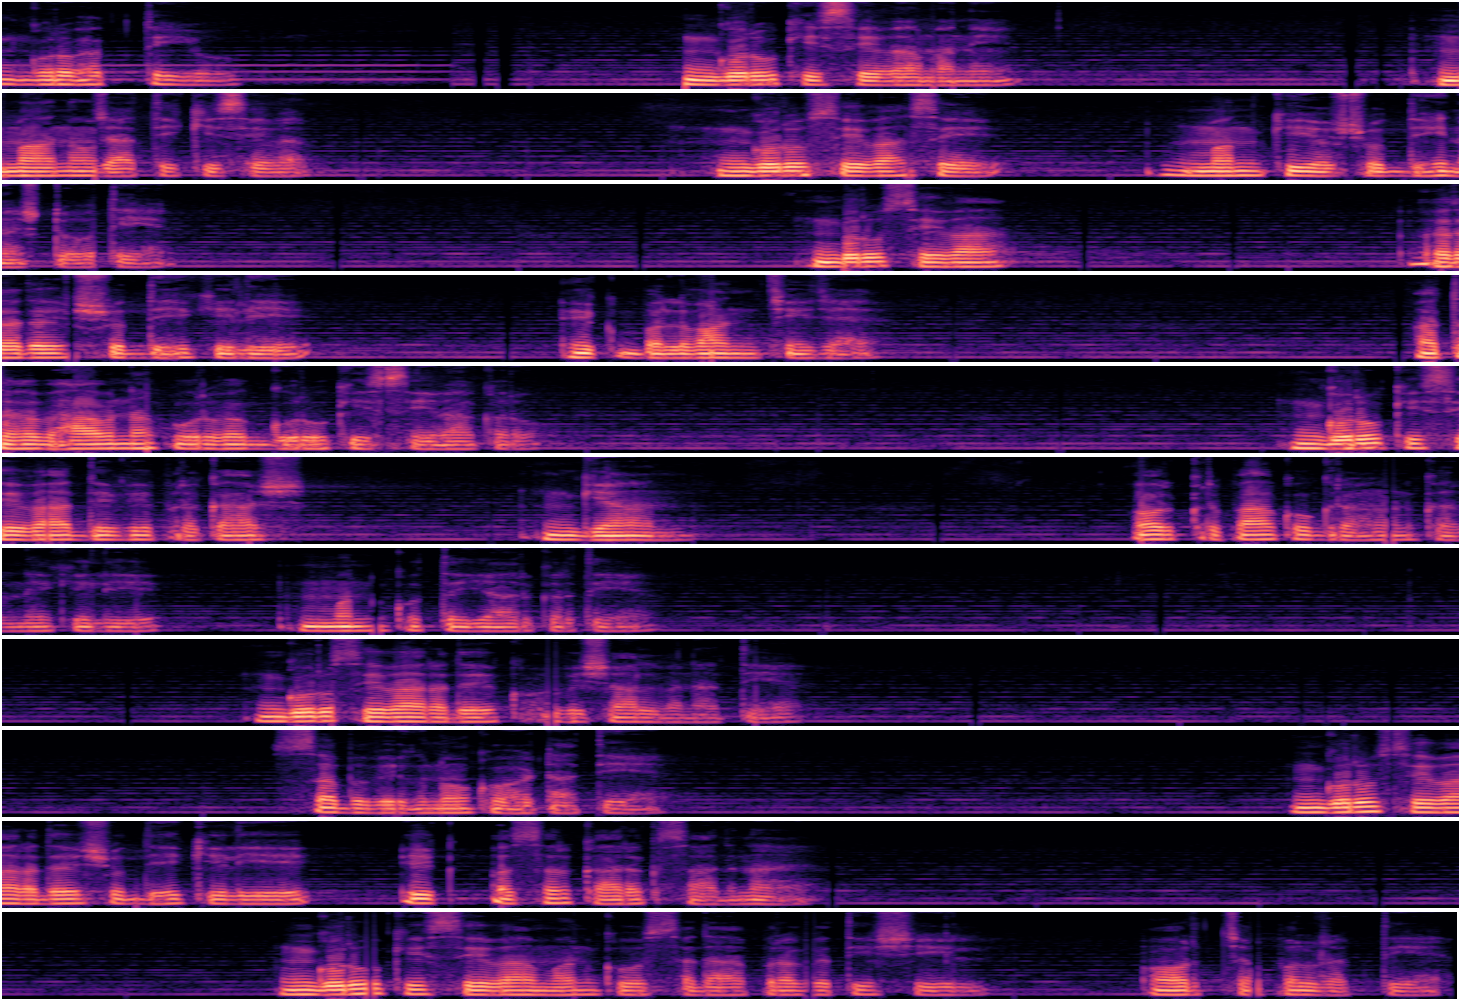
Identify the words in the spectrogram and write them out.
गुरु भक्ति योग। गुरु की सेवा माने, मानव जाति की सेवा। गुरु सेवा से मन की अशुद्धि नष्ट होती है। गुरु सेवा हृदय शुद्धि के लिए एक बलवान चीज़ है। अतः भावना पूर्वक गुरु की सेवा करो। गुरु की सेवा, दिव्य प्रकाश, ज्ञान और कृपा को ग्रहण करने के लिए मन को तैयार करती है। गुरु सेवा हृदय को विशाल बनाती है। सब विघ्नों को हटाती है। गुरु सेवा हृदय शुद्धि के लिए एक असरकारक साधना है। गुरु की सेवा मन को सदा प्रगतिशील और चपल रखती है।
